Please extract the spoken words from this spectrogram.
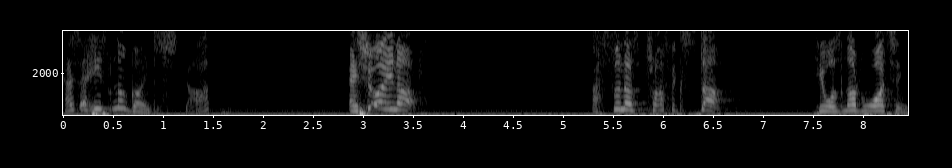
I said, He's not going to stop. And sure enough, as soon as traffic stopped, he was not watching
